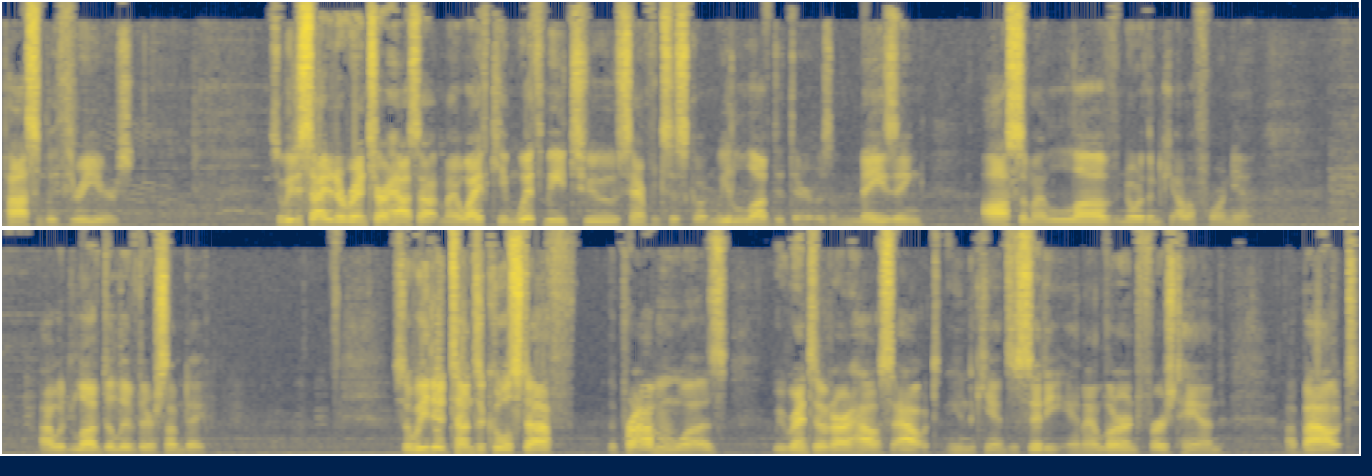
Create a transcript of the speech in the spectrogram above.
possibly three years. So we decided to rent our house out. My wife came with me to San Francisco, and we loved it there. It was amazing, awesome. I love Northern California. I would love to live there someday. So we did tons of cool stuff. The problem was we rented our house out in Kansas City, and I learned firsthand about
